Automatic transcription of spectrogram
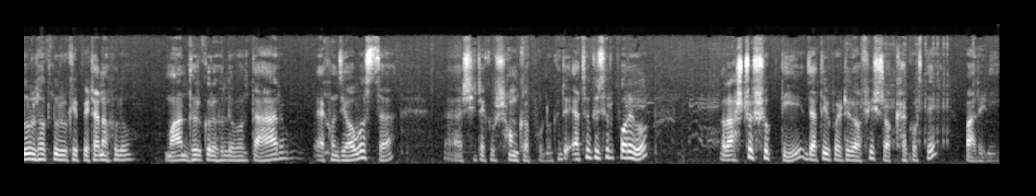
নুরুল হক নুরুকে পেটানো হলো, মারধর করে হলো, এবং তার এখন যে অবস্থা সেটা খুব শঙ্কাপূর্ণ। কিন্তু এত কিছুর পরেও রাষ্ট্রশক্তি জাতীয় পার্টির অফিস রক্ষা করতে পারেনি।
